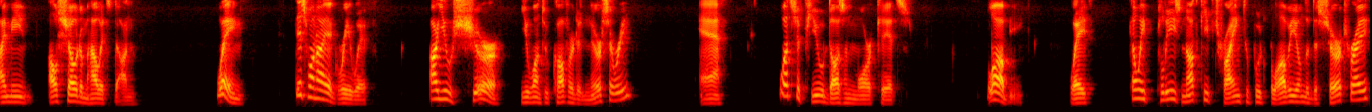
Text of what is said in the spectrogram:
I mean, I'll show them how it's done. Wayne, this one I agree with. Are you sure you want to cover the nursery? Eh, what's a few dozen more kids? Blobby. Wait, can we please not keep trying to put Blobby on the dessert tray?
